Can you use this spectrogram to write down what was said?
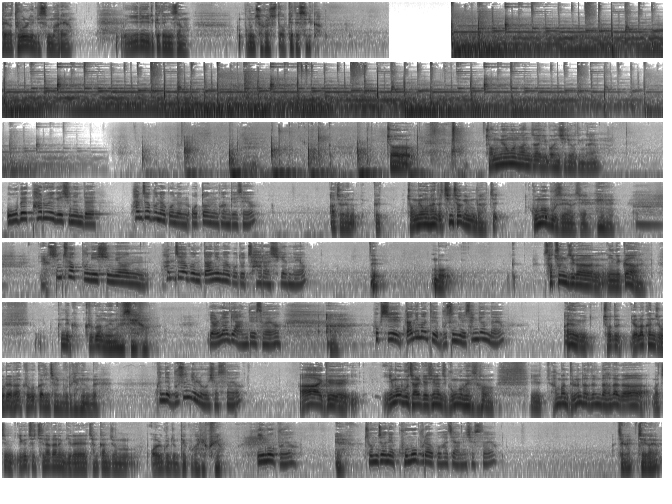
내가 도울 일 있으면 말해요. 뭐 일이 이렇게 된 이상 모른 척할 수도 없게 됐으니까. 저 정명훈 환자 입원실이 어딘가요? 508호에 계시는데 환자분하고는 어떤 관계세요? 아 저는 그 정명훈 환자 친척입니다. 제 고모부세요, 제. 예. 친척분이시면 환자분 따님하고도 잘 아시겠네요? 네, 뭐 그, 사촌지간이니까. 근데 그, 그건 왜 물으세요? 연락이 안 돼서요. 아. 혹시 따님한테 무슨 일 생겼나요? 아유, 저도 연락한 지 오래라 그것까진 잘 모르겠는데. 근데 무슨 일로 오셨어요? 아, 그 이모부 잘 계시는지 궁금해서 한번 들른다 들른다 하다가 마침 이 근처 지나가는 길에 잠깐 좀 얼굴 좀 뵙고 가려고요. 이모부요? 예. 좀 전에 고모부라고 하지 않으셨어요? 제가 제가요?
